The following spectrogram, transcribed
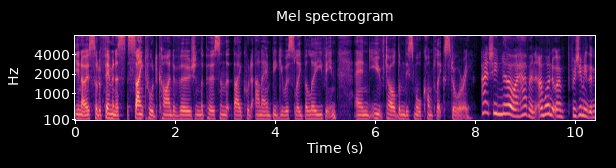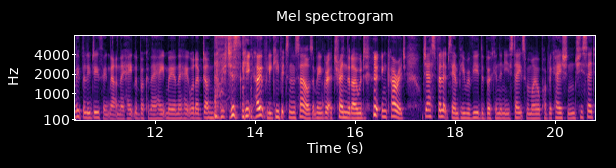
you know, sort of feminist sainthood kind of version, the person that they could unambiguously believe in. And you've told them this more complex story. Actually, no, I haven't. I wonder. I'm presuming that people who do think that and they hate the book and they hate me and they hate what I've done, we just keep, hopefully keep it to themselves. It'd a, trend that I would encourage. Jess Phillips, the MP, reviewed the book in the New Statesman, my old publication. She said,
